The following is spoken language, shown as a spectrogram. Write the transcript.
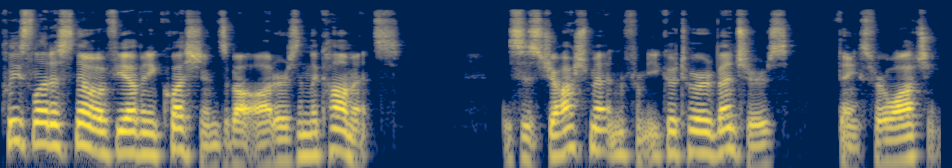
Please let us know if you have any questions about otters in the comments. This is Josh Metten from EcoTour Adventures. Thanks for watching.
